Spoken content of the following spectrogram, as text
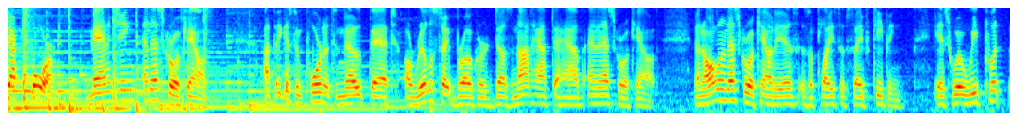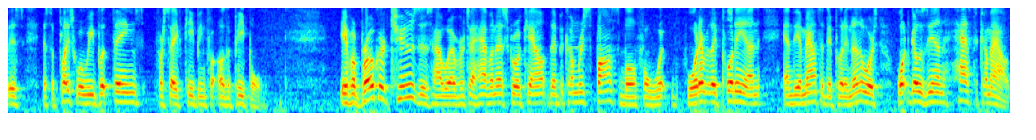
Chapter 4 Managing an Escrow Account. I think it's important to note that a real estate broker does not have to have an escrow account. And all an escrow account is is a place of safekeeping. It's where we put it's, it's a place where we put things for safekeeping for other people. If a broker chooses, however, to have an escrow account, they become responsible for, what, whatever they put in and the amount that they put in. In other words, what goes in has to come out.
